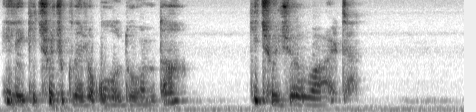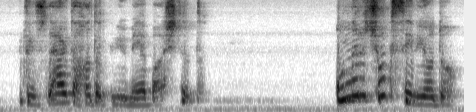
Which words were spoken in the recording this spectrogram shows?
Hele ki çocukları olduğunda ki çocuğu vardı. Pürüzler daha da büyümeye başladı. Onları çok seviyordu.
